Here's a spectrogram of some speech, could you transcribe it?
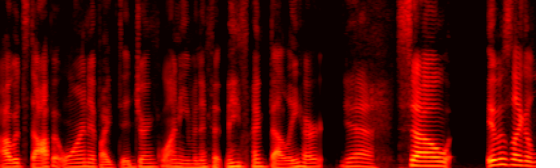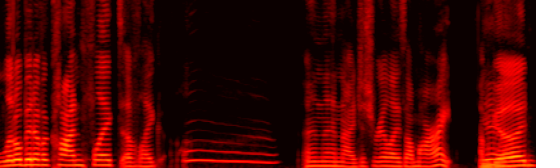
I would stop at one if I did drink one, even if it made my belly hurt. Yeah. So it was like a little bit of a conflict of like, uh, and then I just realized I'm all right. I'm Yeah. good.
